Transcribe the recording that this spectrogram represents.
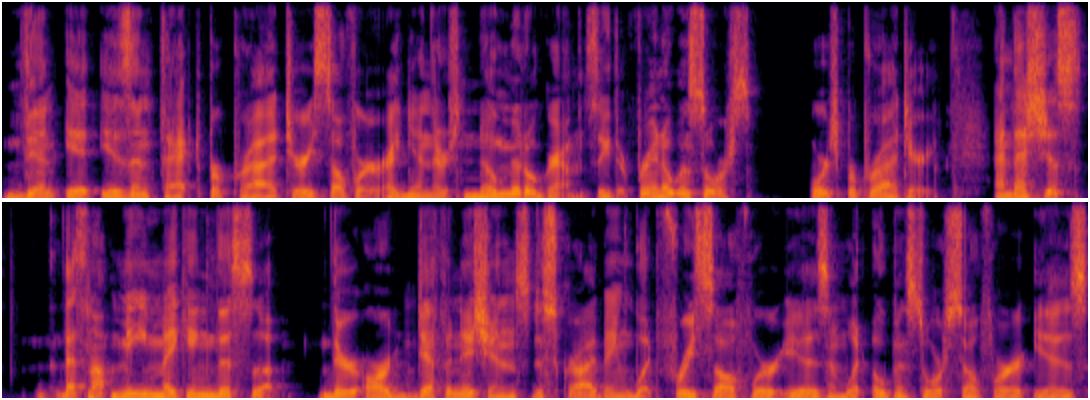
then it is in fact proprietary software. Again, there's no middle ground. It's either free and open source or it's proprietary. And that's just, that's not me making this up. There are definitions describing what free software is and what open source software is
